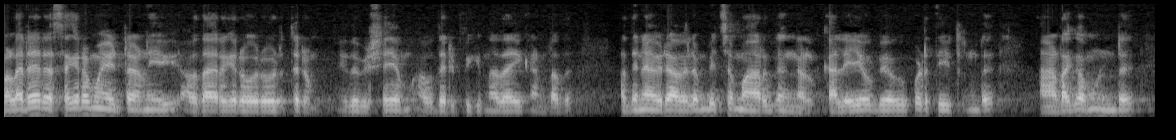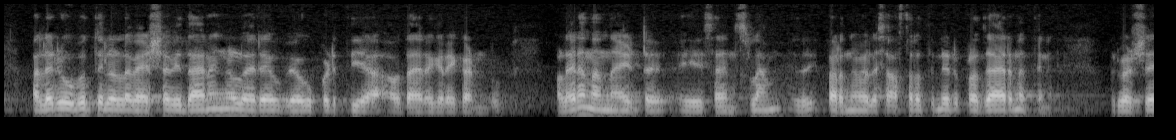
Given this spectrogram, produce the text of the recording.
വളരെ രസകരമായിട്ടാണ് ഈ അവതാരകർ ഓരോരുത്തരും ഇത് വിഷയം അവതരിപ്പിക്കുന്നതായി കണ്ടത്. അതിന് അവർ അവലംബിച്ച മാർഗങ്ങൾ കലയെ ഉപയോഗപ്പെടുത്തിയിട്ടുണ്ട് നാടകമുണ്ട്. പല രൂപത്തിലുള്ള വേഷവിധാനങ്ങൾ വരെ ഉപയോഗപ്പെടുത്തിയ അവതാരകരെ കണ്ടു. വളരെ നന്നായിട്ട് ഈ സയൻസ് ലാം പറഞ്ഞ പോലെ ശാസ്ത്രത്തിന്റെ ഒരു പ്രചാരണത്തിന് ഒരുപക്ഷെ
